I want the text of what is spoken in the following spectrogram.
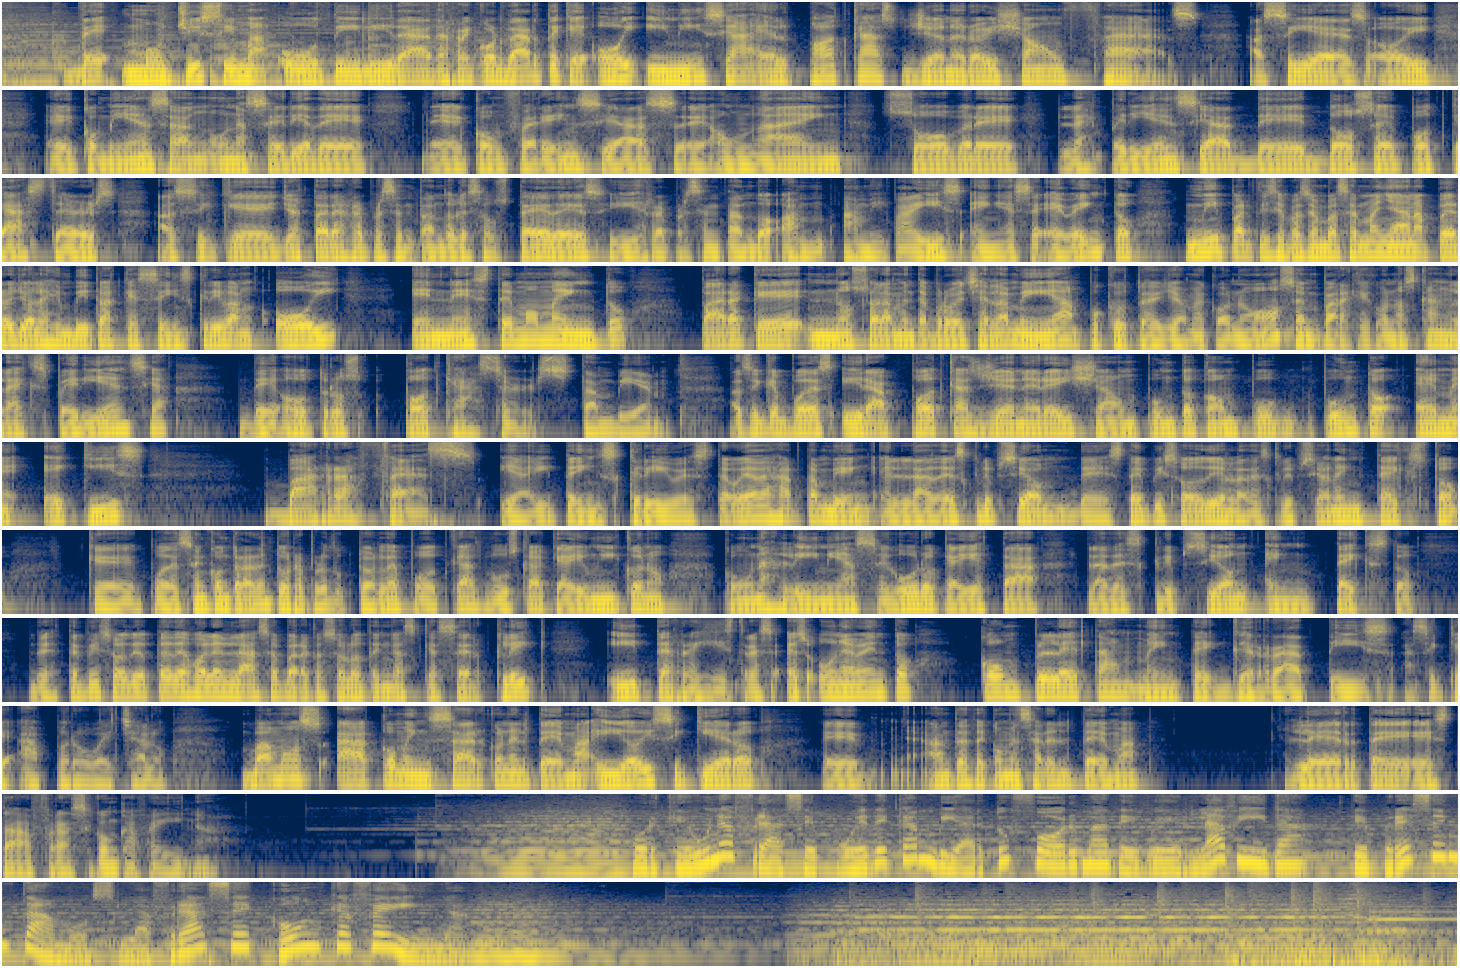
de muchísima utilidad. Recordarte que hoy inicia el podcast Generation Fest. Así es, hoy eh, comienzan una serie de eh, conferencias eh, online sobre la experiencia de 12 podcasters. Así que yo estaré representándoles a ustedes y representando a, a, mi país en ese evento. Mi participación va a ser mañana, pero yo les invito a que se inscriban hoy en este momento para que no solamente aprovechen la mía, porque ustedes ya me conocen, para que conozcan la experiencia de otros podcasters también. Así que puedes ir a podcastgeneration.com.mx barra FES y ahí te inscribes. Te voy a dejar también en la descripción de este episodio, en la descripción en texto que puedes encontrar en tu reproductor de podcast. Busca que hay un icono con unas líneas. Seguro que ahí está la descripción en texto de este episodio. Te dejo el enlace para que solo tengas que hacer clic y te registres. Es un evento completamente gratis, así que aprovechalo. Vamos a comenzar con el tema y hoy si quiero, eh, antes de comenzar el tema, leerte esta frase con cafeína. Porque una frase puede cambiar tu forma de ver la vida, te presentamos la frase con cafeína.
